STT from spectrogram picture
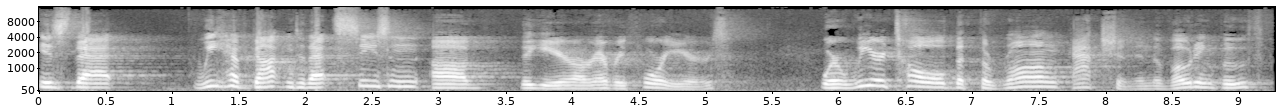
is that we have gotten to that season of the year, or every four years, where we are told that the wrong action in the voting booth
